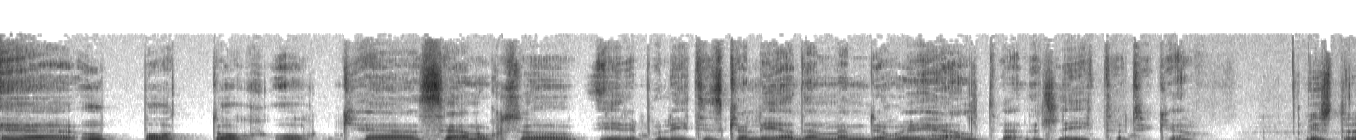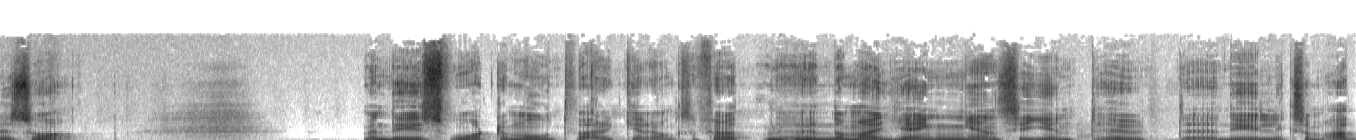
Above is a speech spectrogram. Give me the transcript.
eh, uppåt och, och eh, sen också i det politiska leden. Men det har ju hänt väldigt lite tycker jag. Visst är det så. Men det är svårt att motverka det också, för att eh, de här gängen ser ju inte ut... eh, Det är liksom ad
